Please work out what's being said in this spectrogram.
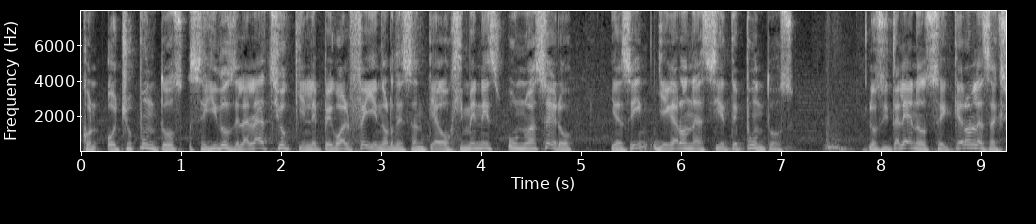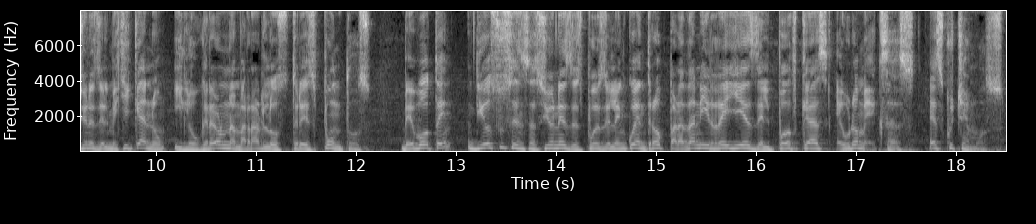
con 8 puntos, seguidos de la Lazio quien le pegó al Feyenoord de Santiago Jiménez 1 a 0 y así llegaron a 7 puntos. Los italianos secaron las acciones del mexicano y lograron amarrar los 3 puntos. Bebote dio sus sensaciones después del encuentro para Dani Reyes del podcast Euromexas. Escuchemos.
